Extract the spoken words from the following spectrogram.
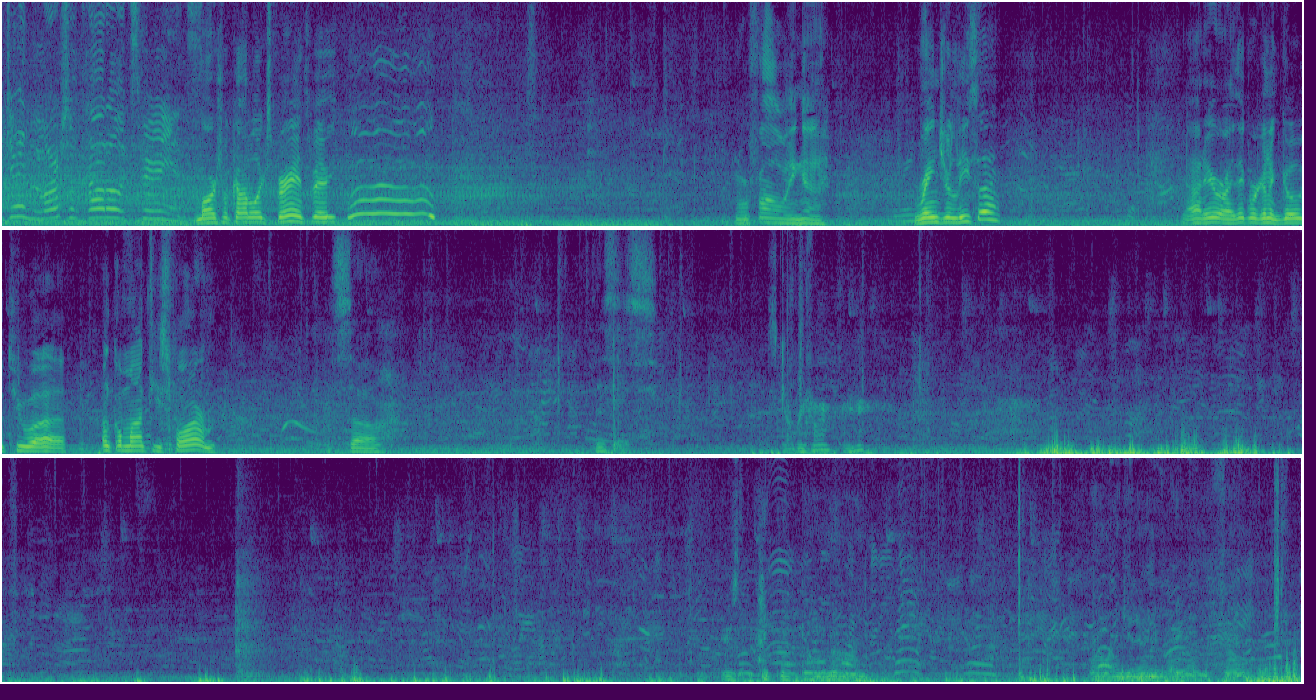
We're doing the Marshall Cottle experience. Marshall Cottle experience, baby. Woo! We're following uh, Ranger Lisa. Out here, I think we're gonna go to uh, Uncle Monty's farm. So, this is Discovery Farm right here. There's a picnic going on. I don't want to get anybody on the film.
